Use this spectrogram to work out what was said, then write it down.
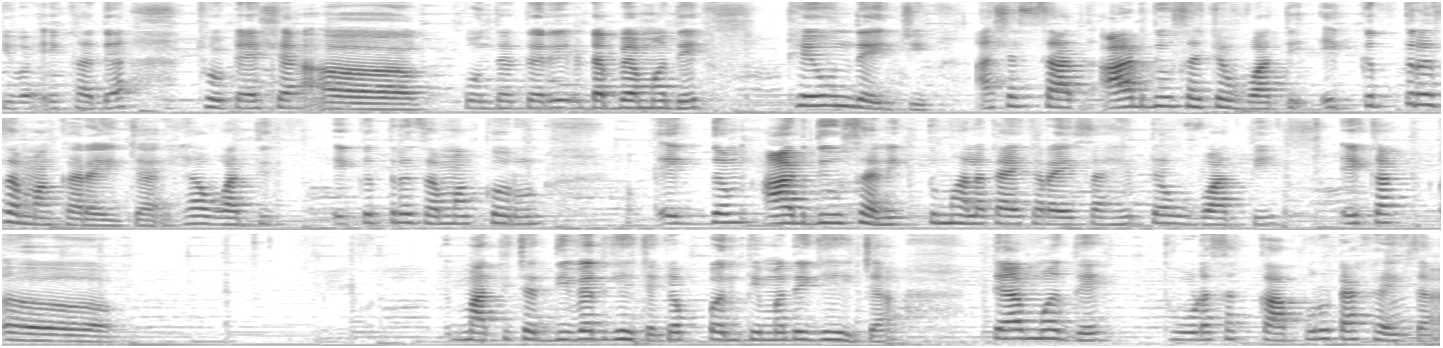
किंवा एखाद्या छोट्याशा कोणत्या तरी डब्यामध्ये ठेवून द्यायची. अशा सात आठ दिवसाच्या वाती एकत्र जमा करायच्या. ह्या वातीत एकत्र जमा करून एकदम आठ दिवसांनी तुम्हाला काय करायचं आहे? त्या वाती एका मातीच्या दिव्यात घ्यायच्या किंवा पंतीमध्ये घ्यायच्या. त्यामध्ये थोडासा कापूर टाकायचा.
